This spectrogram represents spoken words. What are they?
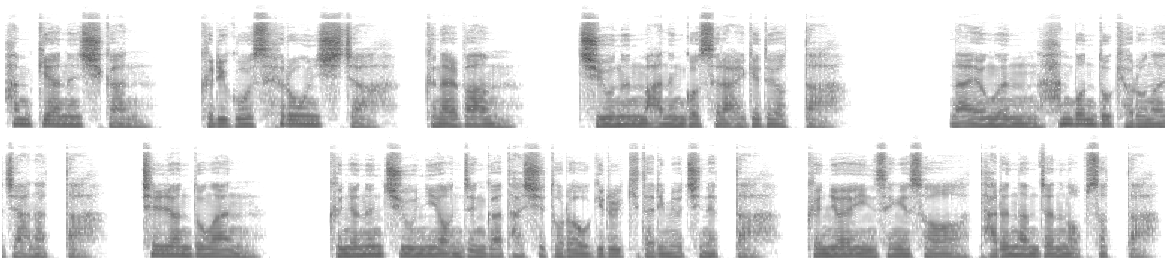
함께하는 시간, 그리고 새로운 시작. 그날 밤, 지우는 많은 것을 알게 되었다. 나영은 한 번도 결혼하지 않았다. 7년 동안 그녀는 지훈이 언젠가 다시 돌아오기를 기다리며 지냈다. 그녀의 인생에서 다른 남자는 없었다.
